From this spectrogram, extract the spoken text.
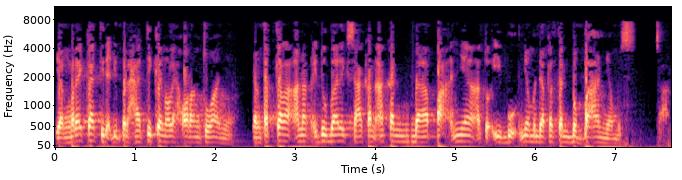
Yang mereka tidak diperhatikan oleh orang tuanya. Yang tatkala anak itu balik seakan-akan bapaknya atau ibunya mendapatkan beban yang besar.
